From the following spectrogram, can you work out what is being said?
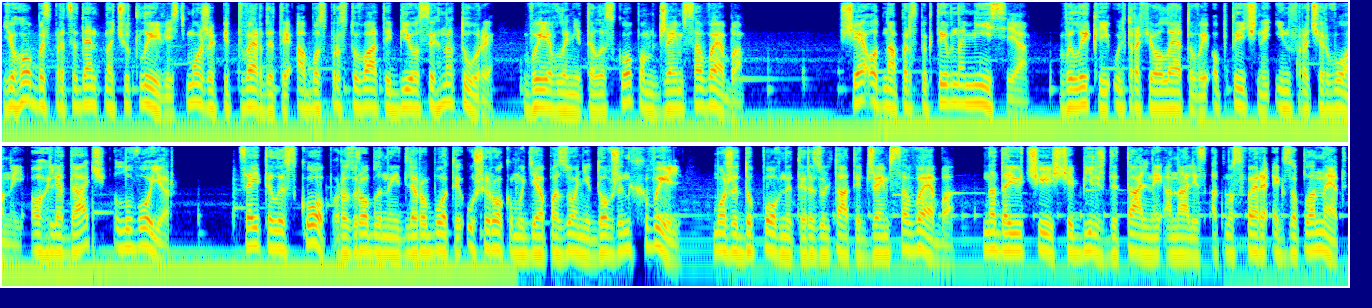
Його безпрецедентна чутливість може підтвердити або спростувати біосигнатури, виявлені телескопом Джеймса Веба. Ще одна перспективна місія великий ультрафіолетовий оптичний інфрачервоний оглядач Лувоєр. Цей телескоп, розроблений для роботи у широкому діапазоні довжин хвиль, може доповнити результати Джеймса Веба, надаючи ще більш детальний аналіз атмосфери екзопланет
